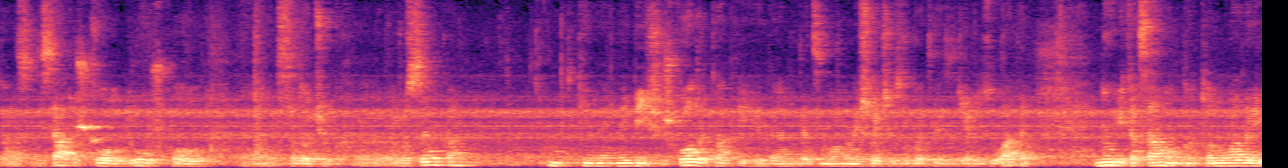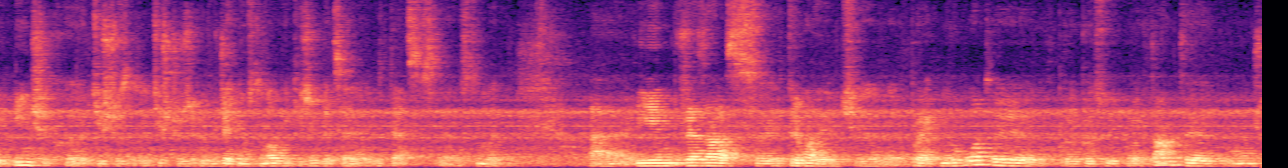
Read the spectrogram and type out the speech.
зараз 10-ту школу, другу школу, е, садочок е, Росинка. Ну, такі найбільші школи, так, і де, де це можна найшвидше зробити і зреалізувати. Ну і так само ми планували інших, е, ті, що, ті, що бюджетні установи, які живляться від ТЕЦ встановити. Е, І вже зараз е, тривають проєктні роботи, працюють проєктанти, вони вже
